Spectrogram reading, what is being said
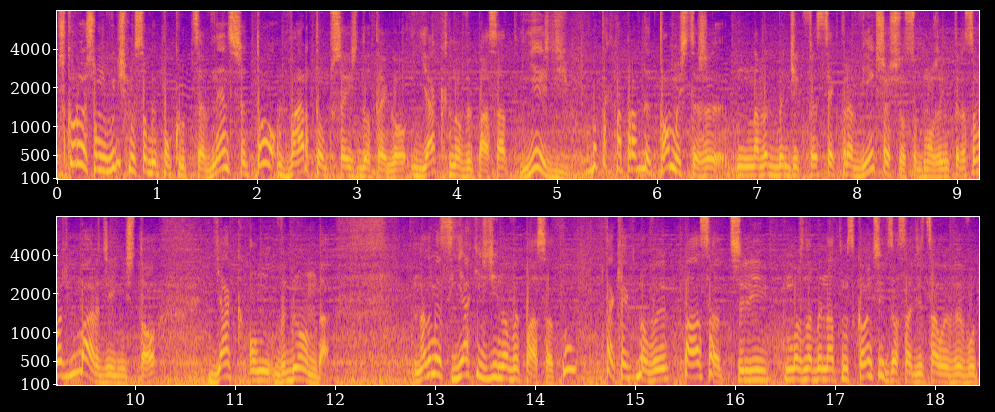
Skoro już omówiliśmy sobie pokrótce wnętrze, to warto przejść do tego, jak nowy Passat jeździ. Bo tak naprawdę to myślę, że nawet będzie kwestia, która większość osób może interesować bardziej niż to, jak on wygląda. Natomiast jak jeździ nowy Passat? No, tak jak nowy Passat, czyli można by na tym skończyć w zasadzie cały wywód.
